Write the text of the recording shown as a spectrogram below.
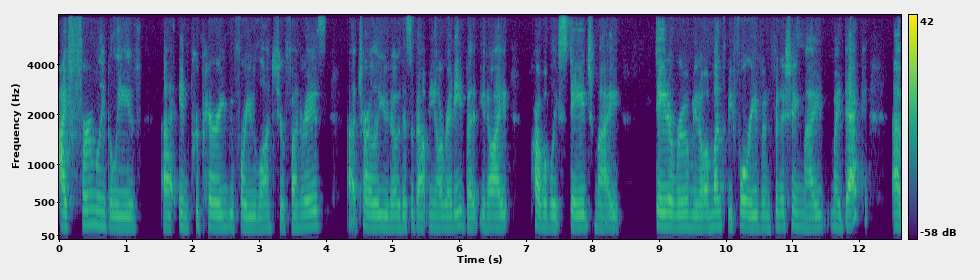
I firmly believe uh, in preparing before you launch your fundraise. Uh, Charlie, you know this about me already, but, you know, I probably stage my data room, you know, a month before even finishing my, my deck uh,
